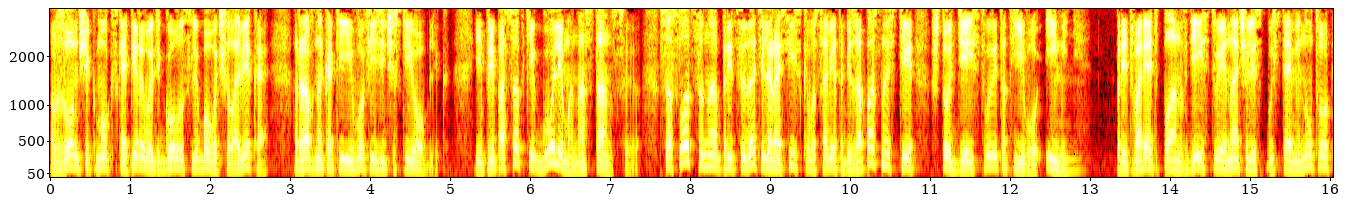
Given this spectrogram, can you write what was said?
Взломщик мог скопировать голос любого человека, равно как и его физический облик, и при посадке голема на станцию сослаться на председателя Российского Совета Безопасности, что действует от его имени. Притворять план в действие начали спустя минуту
